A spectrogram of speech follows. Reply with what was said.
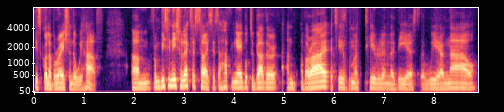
this collaboration that we have. Um, from these initial exercises, I have been able to gather a variety of material and ideas that we are now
